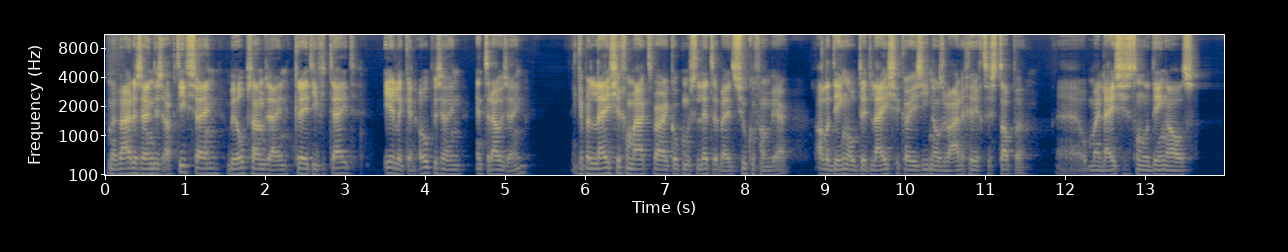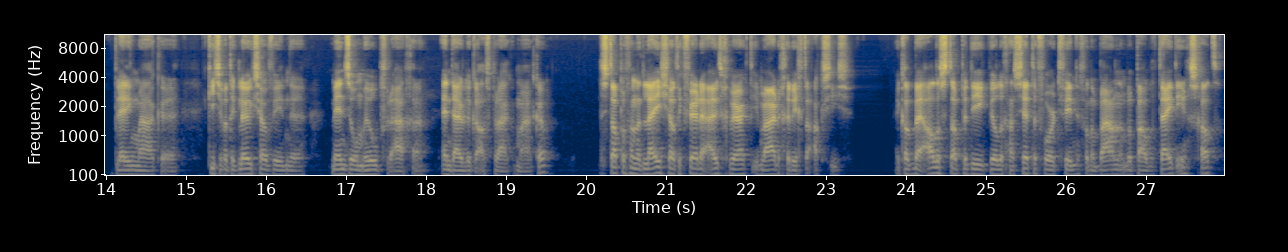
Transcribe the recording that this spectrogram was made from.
Mijn waarden zijn dus actief zijn, behulpzaam zijn, creativiteit, eerlijk en open zijn en trouw zijn. Ik heb een lijstje gemaakt waar ik op moest letten bij het zoeken van werk. Alle dingen op dit lijstje kan je zien als waardegerichte stappen. Uh, op mijn lijstje stonden dingen als planning maken, kiezen wat ik leuk zou vinden, mensen om hulp vragen en duidelijke afspraken maken. De stappen van het lijstje had ik verder uitgewerkt in waardegerichte acties. Ik had bij alle stappen die ik wilde gaan zetten voor het vinden van een baan een bepaalde tijd ingeschat.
